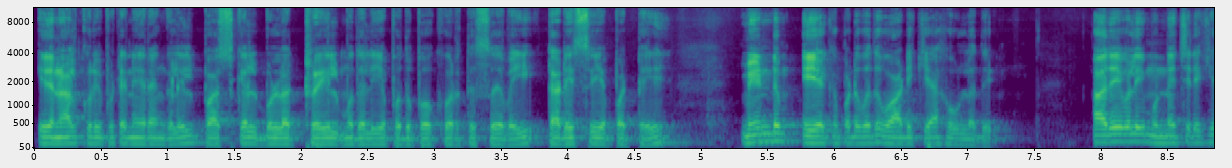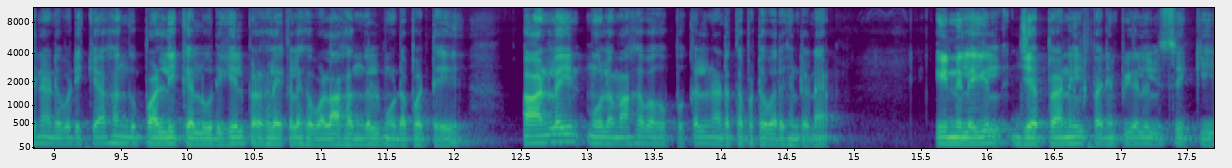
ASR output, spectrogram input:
இதனால் குறிப்பிட்ட நேரங்களில் பஸ்கள் புல்லட் ரயில் முதலிய பொது போக்குவரத்து சேவை தடை செய்யப்பட்டு மீண்டும் இயக்கப்படுவது வாடிக்கையாக உள்ளது. அதேவேளை முன்னெச்சரிக்கை நடவடிக்கையாக அங்கு பள்ளி கல்லூரிகள் பல்கலைக்கழக வளாகங்கள் மூடப்பட்டு ஆன்லைன் மூலமாக வகுப்புகள் நடத்தப்பட்டு வருகின்றன. இந்நிலையில் ஜப்பானில் பனிப்புயலில் சிக்கி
